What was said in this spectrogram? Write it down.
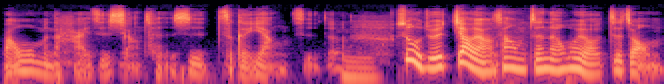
把我们的孩子想成是这个样子的？嗯，所以我觉得教养上真的会有这种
